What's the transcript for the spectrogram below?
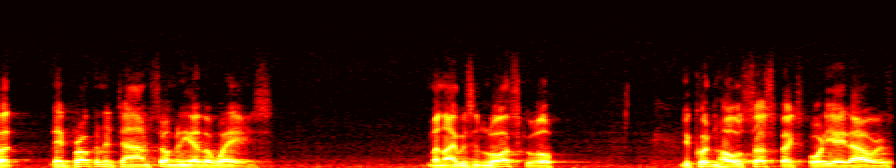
But they've broken it down so many other ways. When I was in law school, you couldn't hold suspects 48 hours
